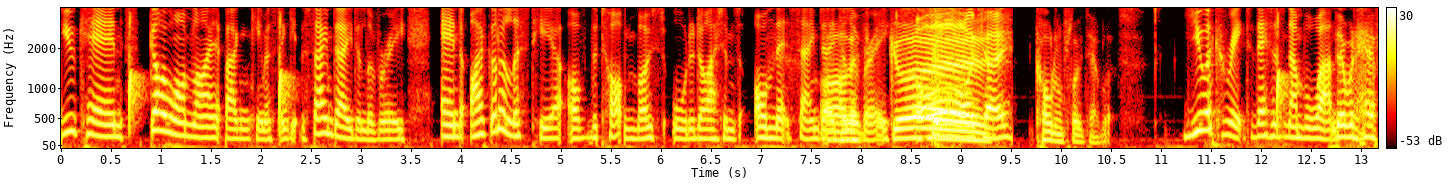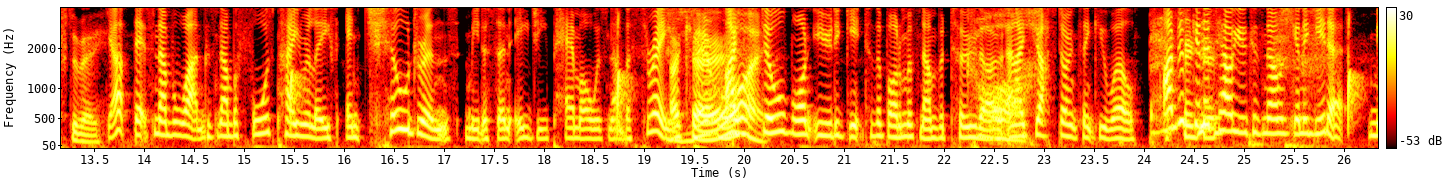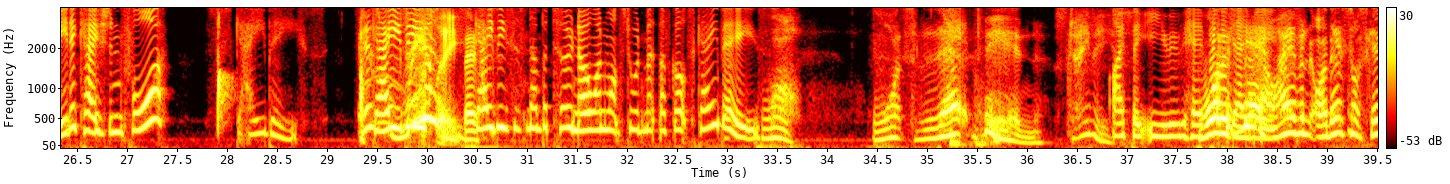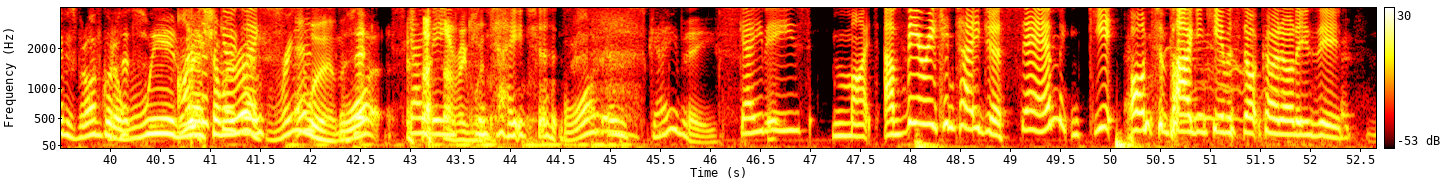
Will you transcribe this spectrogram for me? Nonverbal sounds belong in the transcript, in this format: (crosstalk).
You can go online at Bargain Chemist and get the same day delivery. And I've got a list here of the top most ordered items on that same day Oh, that's delivery. good. Oh, okay. Cold and flu tablets. You are correct. That is number one. That would have to be. Yep, that's number one because number four is pain relief and children's medicine, e.g., Pamol, is number three. Okay. that I still want you to get to the bottom of number two, though, and I just don't think you will. I'm just going to tell you because no one's going to get it. Medication for scabies. Is- Scabies. really? That's- Scabies is number two. No one wants to admit they've got scabies. Whoa. What's that then? Scabies. I think you have What is scabies. that? I haven't. Oh, that's not scabies, but I've got a That's- weird I'm rash on my wrist. Ringworm, Is is What? (laughs) scabies Ringworm. contagious? What is scabies? Scabies mites are very contagious. Sam, get onto bargainchemist.co.nz.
